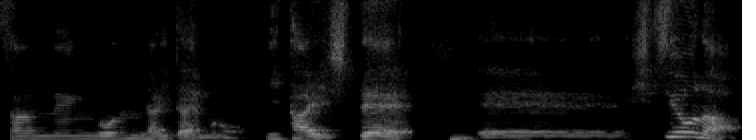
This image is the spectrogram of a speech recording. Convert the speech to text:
3年後になりたいものに対して、うんえー必要な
